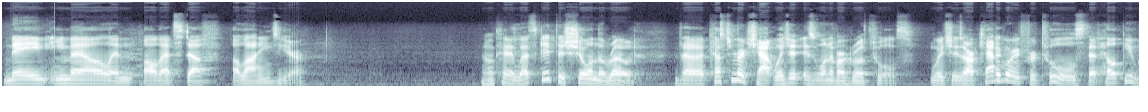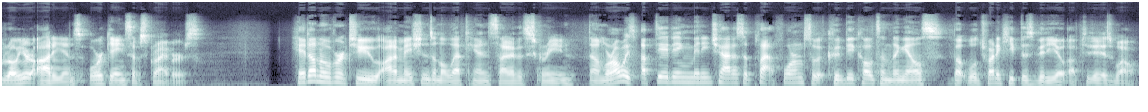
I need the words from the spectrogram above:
name, email, and all that stuff a lot easier. Okay, let's get this show on the road. The customer chat widget is one of our growth tools, which is our category for tools that help you grow your audience or gain subscribers. Head on over to automations on the left hand side of the screen. Um, we're always updating ManyChat as a platform, so it could be called something else, but we'll try to keep this video up to date as well.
